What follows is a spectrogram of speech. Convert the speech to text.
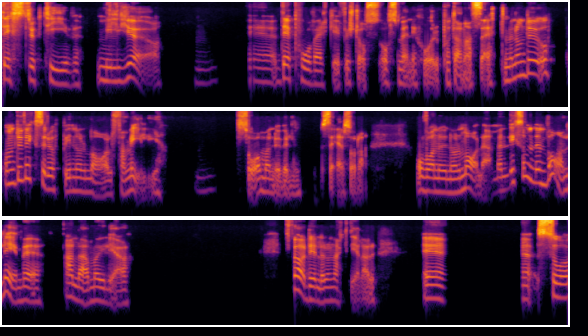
destruktiv miljö. Mm. Eh, det påverkar förstås oss människor på ett annat sätt. Men om du, upp, om du växer upp i normal familj, mm. så om man nu vill säga så då, och vad nu normal är, men liksom en vanlig med alla möjliga fördelar och nackdelar. Eh, så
